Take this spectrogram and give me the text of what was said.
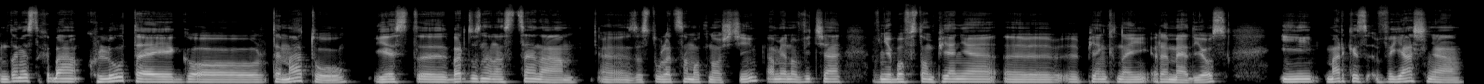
Natomiast chyba clue tego tematu jest y, bardzo znana scena y, ze Stu lat samotności, a mianowicie w niebo wstąpienie y, pięknej Remedios. I Marquez wyjaśnia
